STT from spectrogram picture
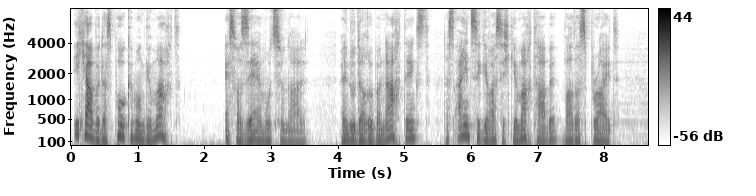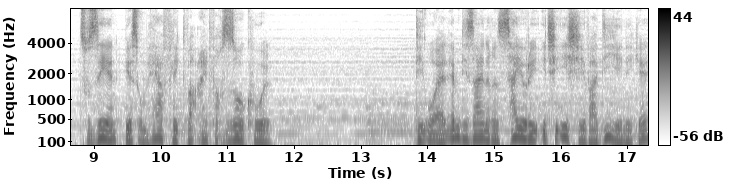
Ich habe das Pokémon gemacht. Es war sehr emotional. Wenn du darüber nachdenkst, das Einzige, was ich gemacht habe, war das Sprite. Zu sehen, wie es umherfliegt, war einfach so cool. Die OLM-Designerin Sayuri Ichiishi war diejenige,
